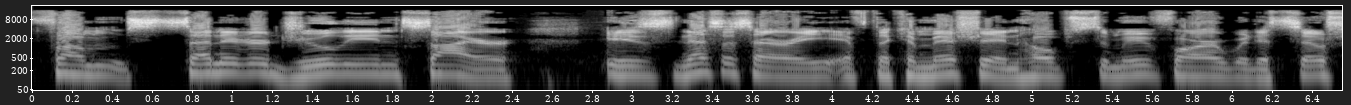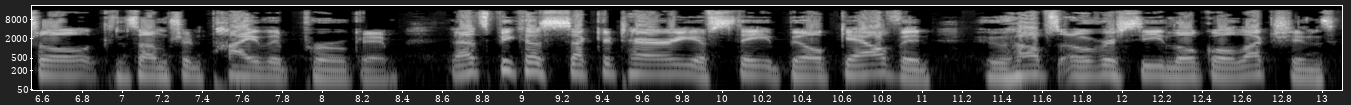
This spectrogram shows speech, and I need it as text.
from Senator Julian Cyr is necessary if the commission hopes to move forward with its social consumption pilot program. That's because Secretary of State Bill Galvin, who helps oversee local elections,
